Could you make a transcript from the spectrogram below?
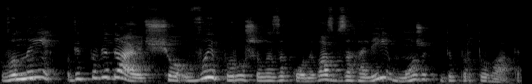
вони відповідають, що ви порушили закони, вас взагалі можуть депортувати.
